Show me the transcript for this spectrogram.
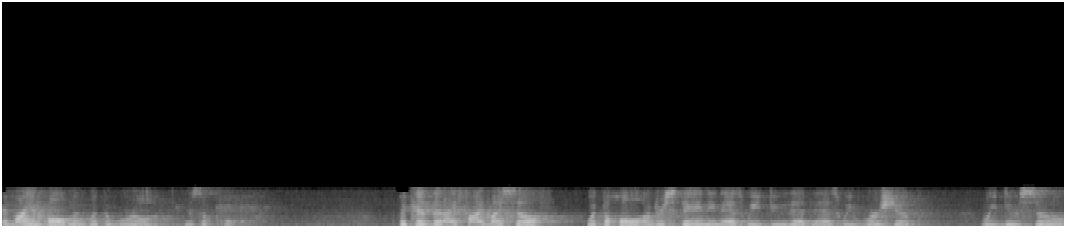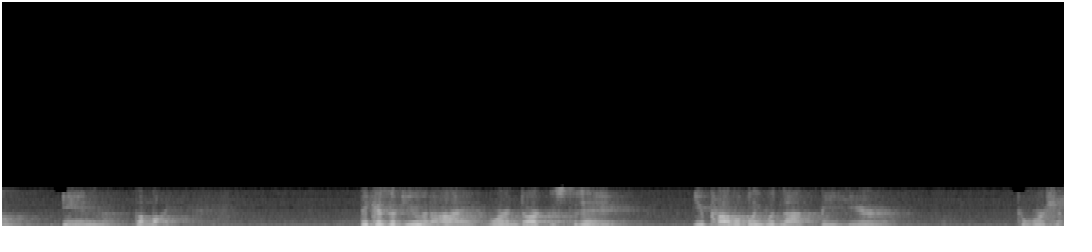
And my involvement with the world is okay. Because then I find myself with the whole understanding as we do that, as we worship, we do so in the light. Because if you and I were in darkness today, you probably would not be here to worship.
